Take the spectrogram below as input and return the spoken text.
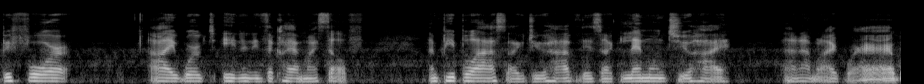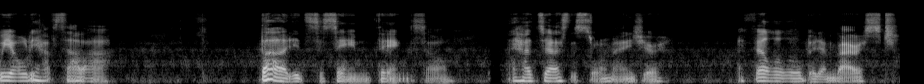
before I worked in an izakaya myself. And people ask, like, do you have this, like, lemon Chuhai? And I'm like, where? We only have Sawa. But it's the same thing, so I had to ask the store manager. I felt a little bit embarrassed.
